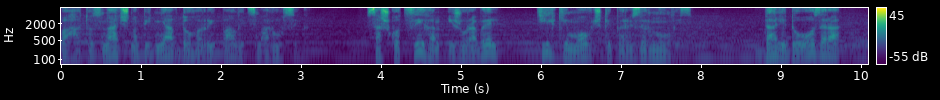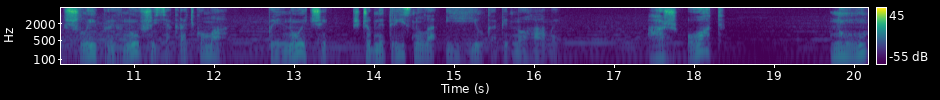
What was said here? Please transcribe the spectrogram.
Багатозначно підняв догори палець марусик. Сашко циган і журавель тільки мовчки перезирнулись. Далі до озера йшли, пригнувшися крадькома, пильнуючи, щоб не тріснула і гілка під ногами. Аж от. Ну,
